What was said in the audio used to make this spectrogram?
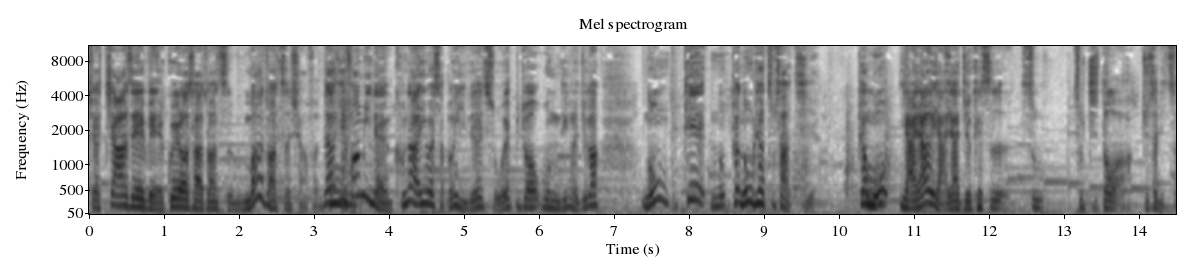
叫家财万贯咯啥状子，没搿状子的想法。但一方面呢，可能也因为日本现在社会比较稳定了，就讲侬该侬，譬如侬屋里向做啥事体，譬如我爷爷的爷爷就开始做做剪刀啊。举只例子，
